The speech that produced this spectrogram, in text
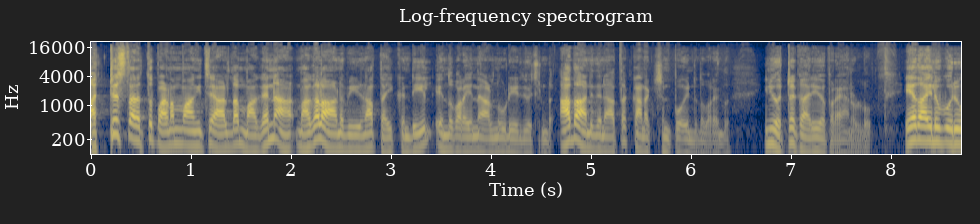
മറ്റ് സ്ഥലത്ത് പണം വാങ്ങിച്ച ആളുടെ മകൻ മകളാണ് വീണ തൈക്കണ്ടിയിൽ എന്ന് പറയുന്ന ആളെന്ന് കൂടി എഴുതി വെച്ചിട്ടുണ്ട്. അതാണ് ഇതിനകത്ത് കണക്ഷൻ പോയിന്റ് എന്ന് പറയുന്നത്. ഇനി ഒറ്റ കാര്യമേ പറയാനുള്ളൂ. ഏതായാലും ഒരു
